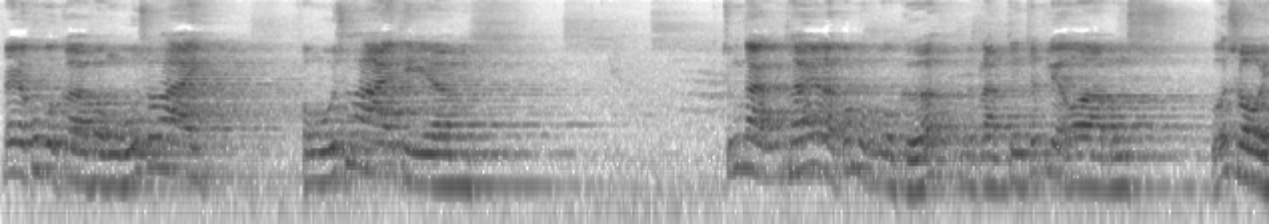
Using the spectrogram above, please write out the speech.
đây là khu vực à, phòng ngủ số 2 phòng ngủ số 2 thì ờ, chúng ta cũng thấy là có một bộ cửa được làm từ chất liệu ờ, bằng gỗ sồi.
